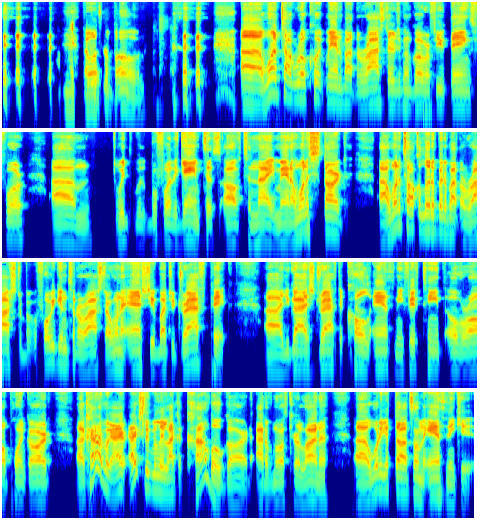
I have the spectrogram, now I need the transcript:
that was the bone. uh, I want to talk real quick, man, about the roster. Just gonna go over a few things for um we, before the game tips off tonight, man. I want to start. I want to talk a little bit about the roster, but before we get into the roster, I want to ask you about your draft pick. Uh, you guys drafted Cole Anthony, 15th overall point guard. Uh, kind of, a, I actually really like a combo guard out of North Carolina. Uh, what are your thoughts on the Anthony kid?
